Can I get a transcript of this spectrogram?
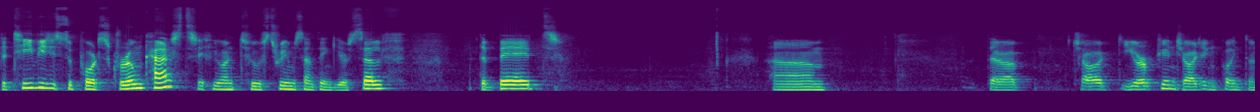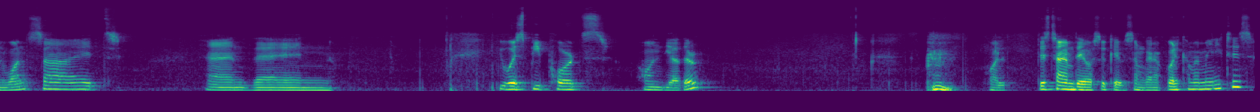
The TV supports Chromecast if you want to stream something yourself. The bed um, there are char European charging point on one side and then USB ports on the other. well, this time they also gave some kind of welcome amenities.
